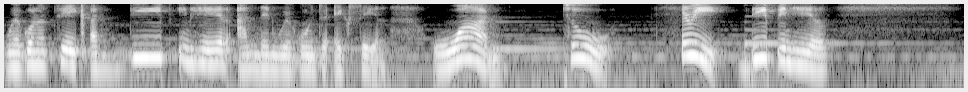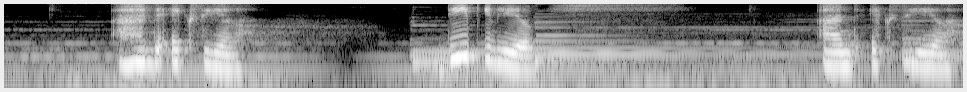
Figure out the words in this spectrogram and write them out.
we're going to take a deep inhale and then we're going to exhale. One, two, three. Deep inhale and exhale. Deep inhale and exhale.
